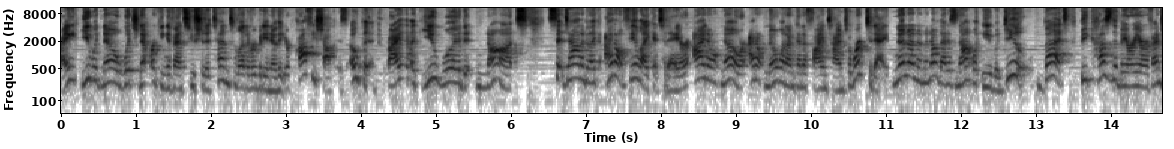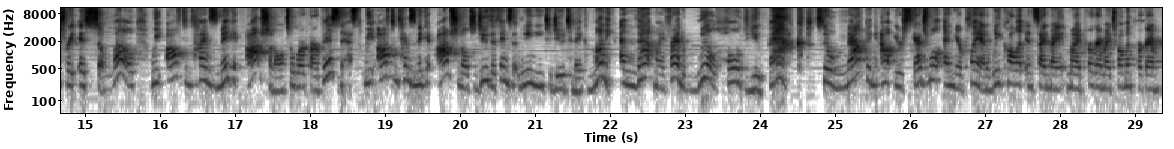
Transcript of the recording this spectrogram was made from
right? You would know which networking events you should attend to let everybody know that your coffee shop is open, right? Like you would not sit down and be like, I don't feel like it today, or I don't know, or I don't know when I'm going to find time to work today. No, no, no, no, no. That is not what you would do. But because the barrier of entry is so low, we oftentimes make it optional to work our business. We oftentimes make it optional to do the things that we need to do to make money. And that, my friend, will hold you back. So mapping out your schedule and your plan, we call it inside my, my program, my 12 month program,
